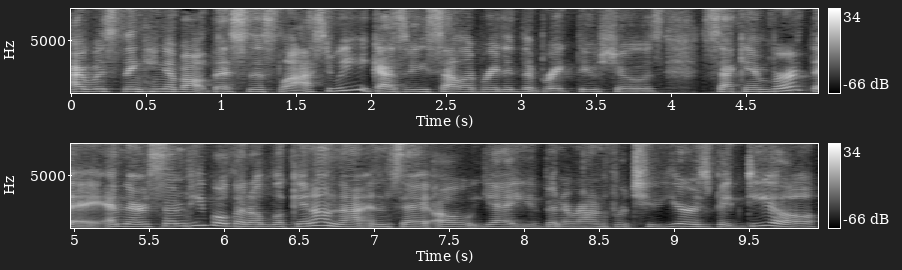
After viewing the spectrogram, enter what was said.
I was thinking about this this last week as we celebrated the Breakthrough Show's second birthday. And there's some people that'll look in on that and say, oh, yeah, you've been around for two years, big deal,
